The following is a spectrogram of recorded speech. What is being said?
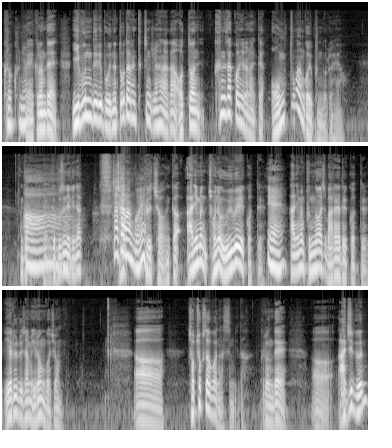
그렇군요. 네, 그런데 이분들이 보이는 또 다른 특징 중에 하나가 어떤 큰 사건이 일어날 때 엉뚱한 거에 분노를 해요. 그러니까, 아. 그러니까 무슨 얘기냐? 짜잘한 거에? 그렇죠. 그러니까 아니면 전혀 의외의 것들. 예. 아니면 분노하지 말아야 될 것들. 예를 들자면 이런 거죠. 어, 접촉 사고가 났습니다. 그런데 어, 아직은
